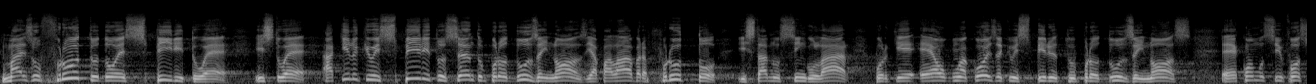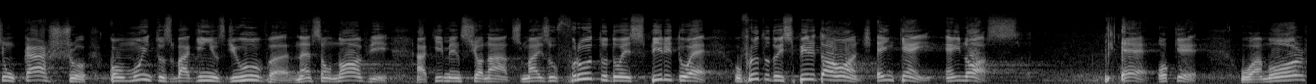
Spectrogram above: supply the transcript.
Mas o fruto do Espírito é, isto é, aquilo que o Espírito Santo produz em nós, e a palavra fruto está no singular, porque é alguma coisa que o Espírito produz em nós, é como se fosse um cacho com muitos baguinhos de uva, né? são nove aqui mencionados, mas o fruto do Espírito é, o fruto do Espírito aonde? Em quem? Em nós. É o que? O amor,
